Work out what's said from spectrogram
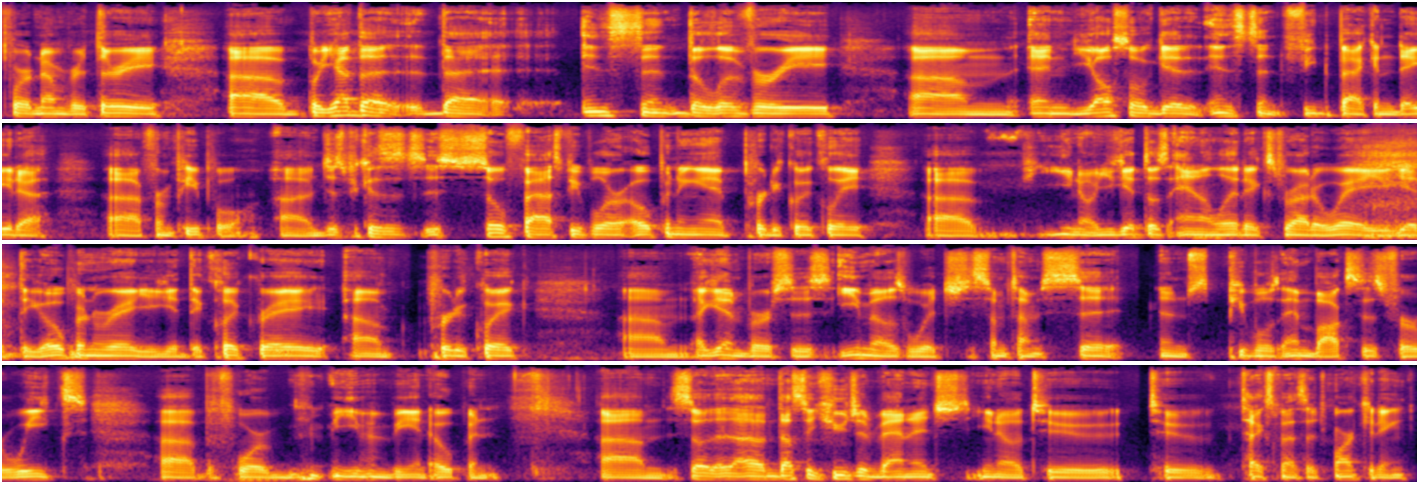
for number three, uh, but you have the the instant delivery, um, and you also get instant feedback and data uh, from people. Uh, just because it's, it's, so fast, people are opening it pretty quickly. Uh, you know, you get those analytics right away. You get the open rate, you get the click rate um, pretty quick. Um, again, versus emails, which sometimes sit in people's inboxes for weeks uh, before even being open. Um, so that, that's a huge advantage, you know, to to text message marketing.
